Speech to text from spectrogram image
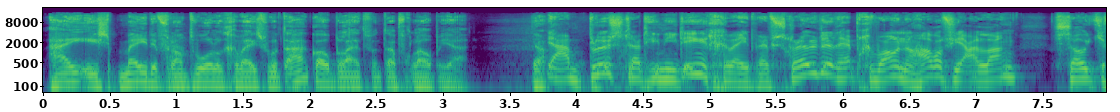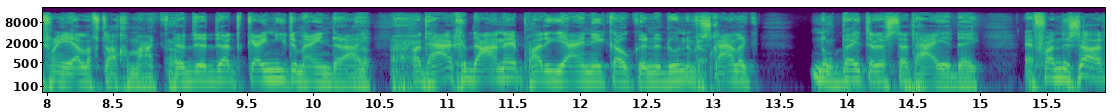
Hij is mede verantwoordelijk geweest voor het aankoopbeleid van het afgelopen jaar. Ja, plus dat hij niet ingegrepen heeft. Schreuder heeft gewoon een half jaar lang stootje van je elftal gemaakt. Dat, dat, dat kan je niet omheen draaien. Wat hij gedaan heeft, hadden jij en ik ook kunnen doen. En waarschijnlijk nog beter dan dat hij het deed. En Van der Sar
